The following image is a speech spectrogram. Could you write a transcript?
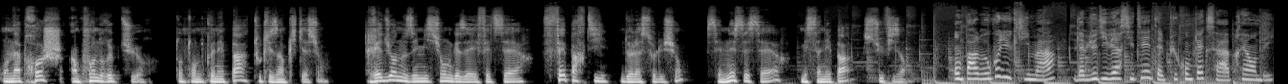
On approche un point de rupture dont on ne connaît pas toutes les implications. Réduire nos émissions de gaz à effet de serre fait partie de la solution, c'est nécessaire, mais ça n'est pas suffisant. On parle beaucoup du climat, la biodiversité est-elle plus complexe à appréhender?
